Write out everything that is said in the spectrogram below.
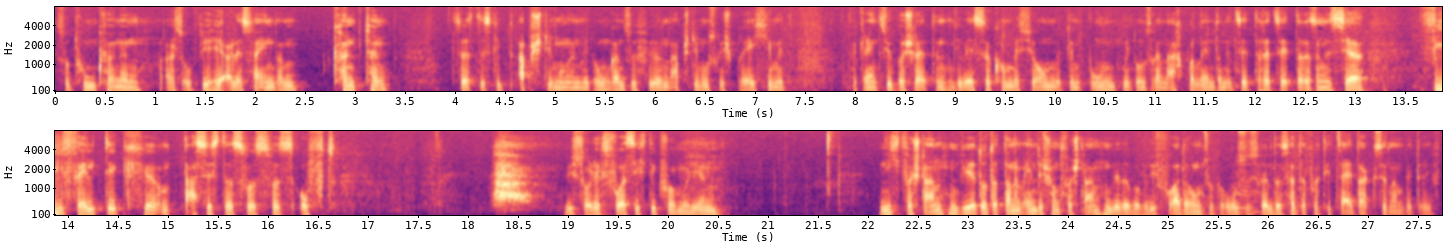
so tun können, als ob wir hier alles verändern könnten. Das heißt, es gibt Abstimmungen mit Ungarn zu führen, Abstimmungsgespräche mit der grenzüberschreitenden Gewässerkommission, mit dem Bund, mit unseren Nachbarländern etc. etc. Also es ist sehr vielfältig und das ist das, was, was oft wie soll ich es vorsichtig formulieren, nicht verstanden wird oder dann am Ende schon verstanden wird, aber die Forderung zu groß ist, weil das halt einfach die Zeitachse dann betrifft,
